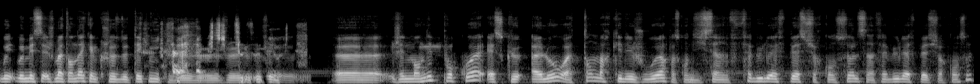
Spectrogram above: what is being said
oui, oui, mais je m'attendais à quelque chose de technique. Euh, J'ai demandé pourquoi est-ce que Halo a tant marqué les joueurs parce qu'on dit c'est un fabuleux FPS sur console, c'est un fabuleux FPS sur console.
